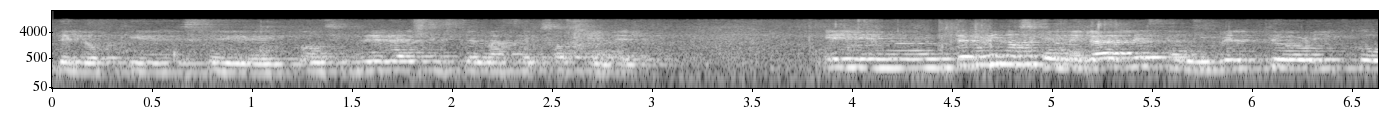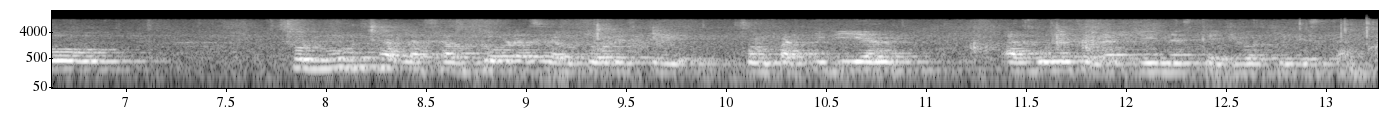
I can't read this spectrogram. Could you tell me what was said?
de lo que se considera el sistema sexo-género. En términos generales, a nivel teórico, son muchas las autoras y autores que compartirían algunas de las líneas que yo aquí destaco.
